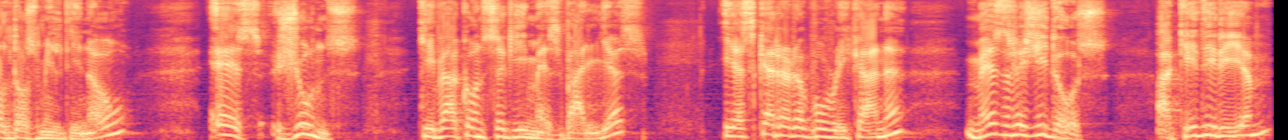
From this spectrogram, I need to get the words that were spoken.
el 2019, és Junts qui va aconseguir més batlles i Esquerra Republicana més regidors, aquí diríem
